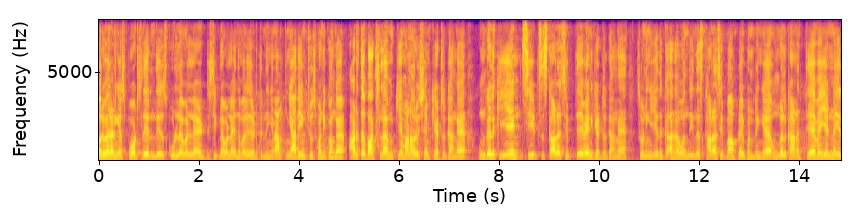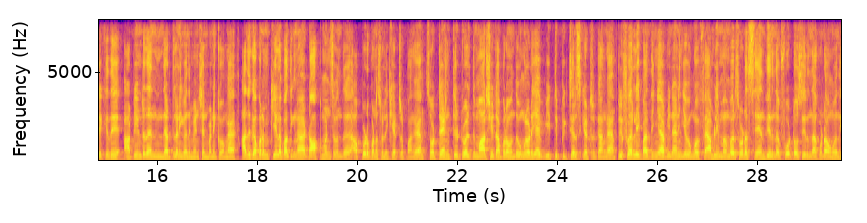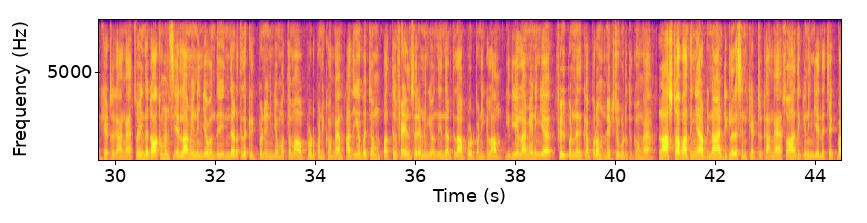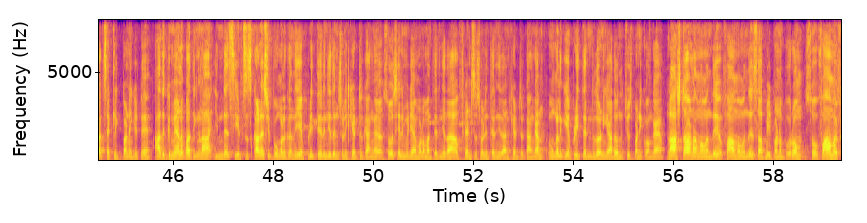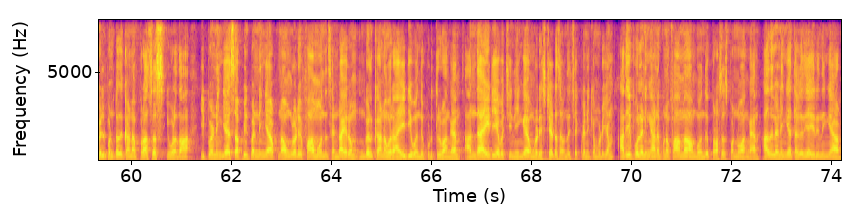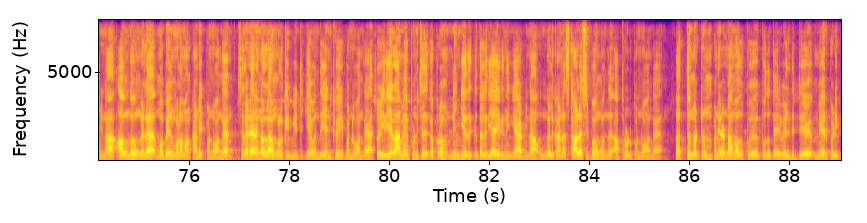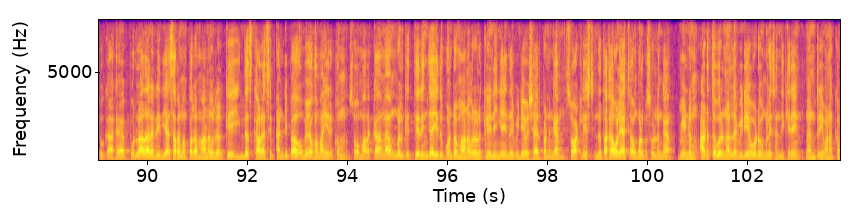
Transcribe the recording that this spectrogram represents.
ஒருவேளை நீங்கள் ஸ்போர்ட்ஸில் இருந்து ஸ்கூல் லெவலில் டிஸ்ட்ரிக்ட் லெவலில் இந்த மாதிரி எடுத்திருந்தீங்கன்னா நீங்கள் அதையும் சூஸ் பண்ணிக்கோங்க. அடுத்த பாக்ஸில் முக்கியமான ஒரு விஷயம் கேட்டிருக்காங்க. உங்களுக்கு ஏன் சீட்ஸ் ஸ்காலர்ஷிப் தேவைன்னு கேட்டிருக்காங்க? ஸோ நீங்கள் எதுக்காக வந்து இந்த ஸ்காலர்ஷிப்பை அப்ளை பண்ணுறீங்க உங்களுக்கான தேவை என்ன இருக்குது? அப்படின்றத இந்த இடத்துல நீங்கள் வந்து மென்ஷன் பண்ணிக்கோங்க. அதுக்கப்புறம் கீழே பார்த்தீங்கன்னா டாக்குமெண்ட்ஸ் வந்து அப்லோட் பண்ண சொல்லி கேட்டிருப்பாங்க. So tenth twelfth mark sheet அப்புறம் வந்து உங்களுடைய வீட்டு பிக்சர்ஸ் கேட்டிருக்காங்க. ப்ரிஃபர்லி பார்த்தீங்க அப்படின்னா நீங்கள் உங்கள் ஃபேமிலி மெம்பர்ஸோட சேர்ந்து இருந்த ஃபோட்டோஸ் இருந்தால் கூட அவங்க வந்து கேட்டிருக்காங்க. ஸோ இந்த டாக்குமெண்ட்ஸ் எல்லாமே நீங்கள் வந்து இந்த இடத்துல கிளிக் பண்ணி நீங்கள் மொத்தமாக அப்லோட் பண்ணிக்கோங்க. அதிகபட்சம் பத்து ஃபைல்ஸ் வரையும் நீங்கள் வந்து இந்த இடத்துல அப்லோட் பண்ணிக்கலாம். இது எல்லாமே நீங்கள் ஃபில் பண்ணதுக்கப்புறம் நெக்ஸ்ட்டு கொடுத்துக்கோங்க. லாஸ்ட்டாக பார்த்தீங்க அப்படின்னா டிக்ளரேஷன் கேட்டிருக்காங்க. ஸோ அதுக்கு நீங்கள் இந்த செக் பாக்ஸை கிளிக் பண்ணிக்கிட்டு அதுக்கு மேலே பார்த்தீங்கன்னா இந்த சீட்ஸ் ஸ்காலர்ஷிப் உங்களுக்கு வந்து எப்படி தெரிஞ்சதுன்னு சொல்லி கேட்டிருக்காங்க. சோஷியல் மீடியா மூலமாக தெரிஞ்சதா? ஃப்ரெண்ட்ஸ் சொல்லி தெரிஞ்சதான்னு கேட்டிருக்காங்க. உங்களுக்கு எப்படி தெரிஞ்சதோ நீங்கள் அதை வந்து சூஸ் பண்ணிக்கோங்க. லாஸ்ட்டாக நம்ம வந்து ஃபார்மை வந்து சப்மிட் பண்ண போகிறோம் ஸோ ஃபார்மை ஃபில் பண்ணுறதுக்கான ப்ராசஸ் இவ்வளோ தான் இப்போ நீங்கள் சப்மிட் பண்ணீங்க அப்படின்னா உங்களுடைய ஃபார்ம் வந்து சென்ட் ஆயிரும். உங்களுக்கான ஒரு ஒரு ஐடி வந்து கொடுத்துருவாங்க. அந்த ஐடியை வச்சு நீங்கள் உங்களுடைய ஸ்டேட்டஸை வந்து செக் பண்ணிக்க முடியும். அதே போல் நீங்கள் அனுப்பின ஃபார்மை அவங்க வந்து ப்ராசஸ் பண்ணுவாங்க. அதில் நீங்கள் தகுதியாக இருந்தீங்க அப்படின்னா அவங்க உங்களை மொபைல் மூலமாக கான்டாக்ட் பண்ணுவாங்க. சில நேரங்களில் உங்களுக்கு வீட்டுக்கே வந்து என்கொயரி பண்ணுவாங்க. ஸோ இது எல்லாமே புடிச்சதுக்கப்புறம் நீங்கள் இதுக்கு தகுதியாக இருந்தீங்க அப்படின்னா உங்களுக்கான ஸ்காலர்ஷிப் அவங்க வந்து அப்ரூவ் பண்ணுவாங்க. பத்து மற்றும் பன்னிரெண்டாம் வகுப்பு பொதுத் தேர்வு எழுதிட்டு மேற்படிப்புக்காக பொருளாதார ரீதியாக சிரமப்படுற மாணவர்களுக்கு இந்த ஸ்காலர்ஷிப் கண்டிப்பாக உபயோகமாக இருக்கும். ஸோ மறக்காமல் உங்களுக்கு தெரிஞ்ச இது போன்ற மாணவர்களுக்கு நீங்கள் இந்த வீடியோவை ஷேர் பண்ணுங்கள் ஸோ அட்லீஸ்ட் இந்த தகவலையாச்சும் அவங்களுக்கு சொல்லுங்கள் மீண்டும் அடுத்த ஒரு நல்ல வீடியோவோடு உங்களை சந்திக்கிறேன். நன்றி வணக்கம்.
